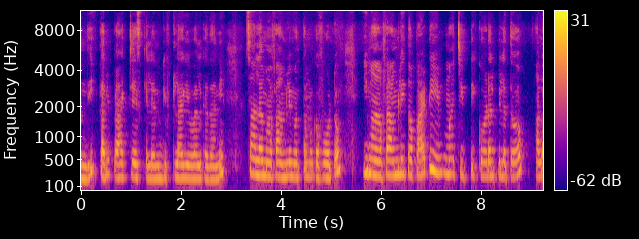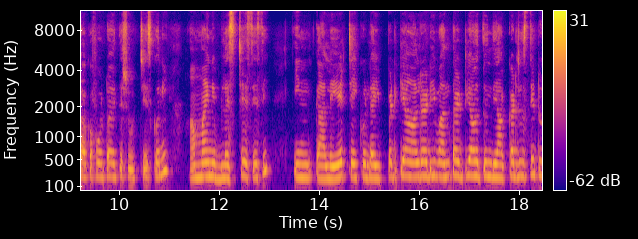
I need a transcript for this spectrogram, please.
ఉంది. కానీ ప్యాక్ చేసుకెళ్ళాను. గిఫ్ట్ లాగా ఇవ్వాలి కదా అని. సో అలా మా ఫ్యామిలీ మొత్తం ఒక ఫోటో. ఈ మా ఫ్యామిలీతో పాటు మా చిట్టి కోడల పిల్లతో అలా ఒక ఫోటో అయితే షూట్ చేసుకొని అమ్మాయిని బ్లెస్ చేసేసి ఇంకా లేట్ చేయకుండా ఇప్పటికే ఆల్రెడీ వన్ థర్టీ అవుతుంది. అక్కడ చూస్తే టూ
